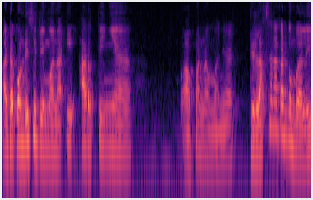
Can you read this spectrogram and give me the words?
ada kondisi di mana ERT-nya apa namanya dilaksanakan kembali,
